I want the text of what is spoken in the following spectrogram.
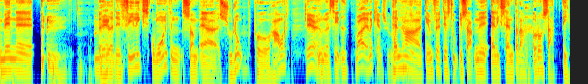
Men, øh, Men hvad hedder det, Felix Warneken, som er psykolog på Harvard det er Universitetet, meget anerkendt psykolog. han har gennemført det her studie sammen med Alexandra Rosati.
